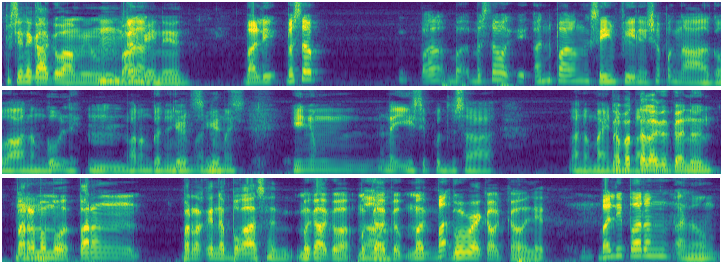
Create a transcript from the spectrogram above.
Kasi nagagawa mo yung Mm, bagay ganun. na yun. Bali, basta, pa, ba- basta, ano parang same feeling siya pag nakagawa ka ng goal eh. Mm. Parang ganun Gets, yung ano mo eh. Yun yung naisip ko dun sa ano, mind Dapat talaga ganun. Para Mm. mamo, parang para kinabukasan, magagawa, magagawa, mag-workout ka ulit. Bali parang ano,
